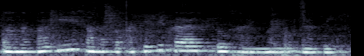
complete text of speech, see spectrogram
Selamat pagi, selamat beraktivitas. Tuhan memberkati.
